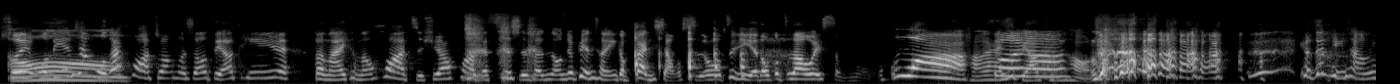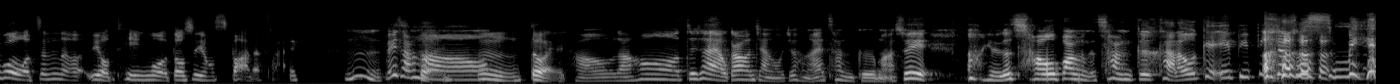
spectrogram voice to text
所以，我连像我在化妆的时候，只要听音乐，oh. 本来可能画只需要画个四十分钟，就变成一个半小时，我自己也都不知道为什么。哇，好像，还是不要听好了。啊、可是平常如果我真的有听，我都是用 Spotify。嗯，非常好。嗯，对，好。然后接下来我刚刚讲，我就很爱唱歌嘛，所以啊，有一个超棒的唱歌卡拉 OK APP 叫做 Smule。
